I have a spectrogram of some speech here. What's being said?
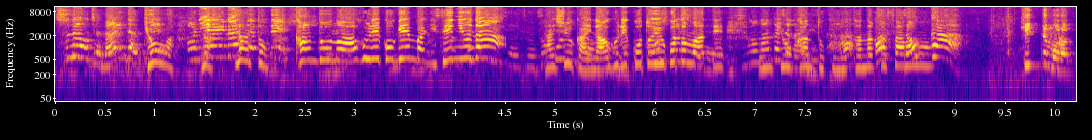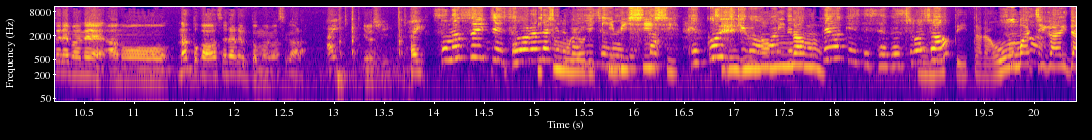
素直じゃないんだって。今日はななんと感動のアフレコ現場に潜入だ。最終回のアフレコということもあって音響監督の田中さんも切ってもらってればね、あのー、なんとか合わせられると思いますから。はい。よろしい？そのスイッチ触らなければいいいつもより厳しいし結婚式声優のみんなも。手分けして探しましょう。思っていたら大間違いだ。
